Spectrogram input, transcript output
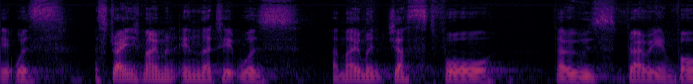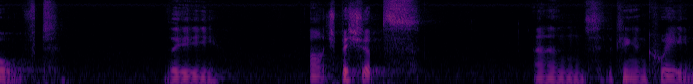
It was a strange moment in that it was a moment just for those very involved the archbishops and the king and queen,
